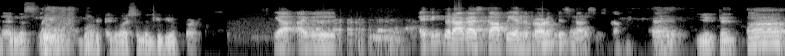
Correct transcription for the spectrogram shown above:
and the slight modified version will give you a product. Yeah, I will. I think the raga is Kapi and the product is Narasu's copy. It is, uh,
